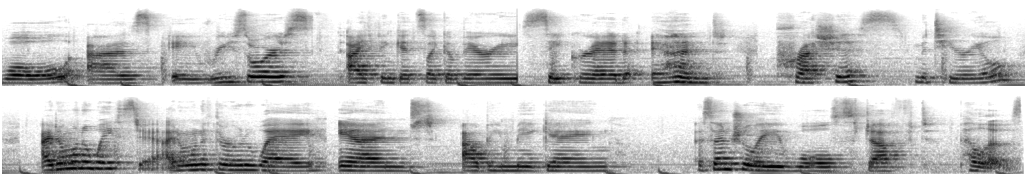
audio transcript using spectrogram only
wool as a resource. I think it's like a very sacred and precious material. I don't want to waste it. I don't want to throw it away and I'll be making essentially wool stuffed pillows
